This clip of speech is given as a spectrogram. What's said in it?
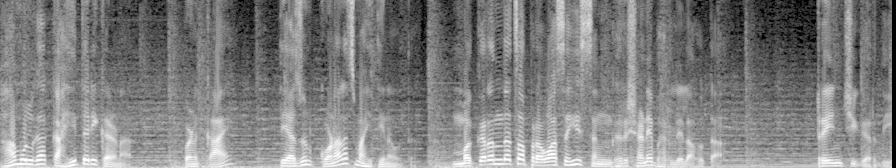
हा मुलगा काहीतरी करणार पण काय ते अजून कोणालाच माहिती नव्हतं. मकरंदाचा प्रवासही संघर्षाने भरलेला होता. ट्रेनची गर्दी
